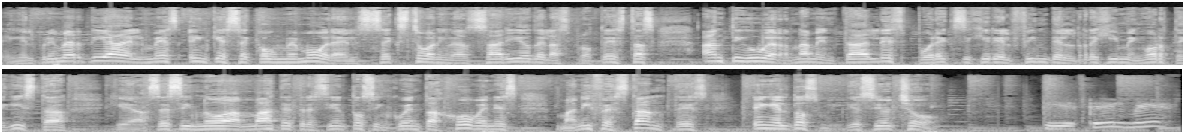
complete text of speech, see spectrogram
en el primer día del mes en que se conmemora el sexto aniversario de las protestas antigubernamentales por exigir el fin del régimen orteguista que asesinó a más de 350 jóvenes manifestantes en el 2018. Y este es el mes,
